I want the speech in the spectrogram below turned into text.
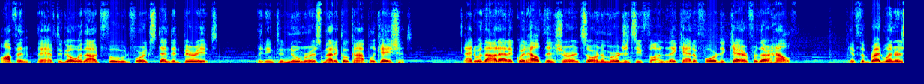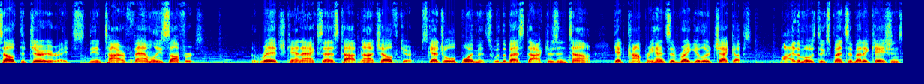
Often, they have to go without food for extended periods, leading to numerous medical complications. And without adequate health insurance or an emergency fund, they can't afford to care for their health. If the breadwinner's health deteriorates, the entire family suffers. The rich can access top notch health care, schedule appointments with the best doctors in town, get comprehensive regular checkups, buy the most expensive medications,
